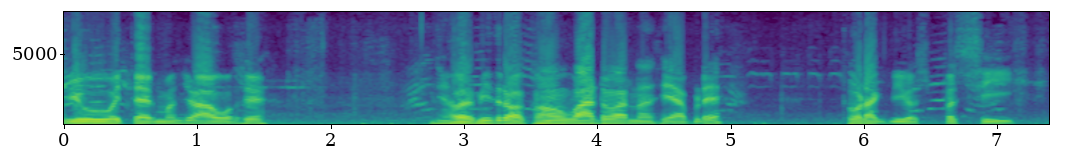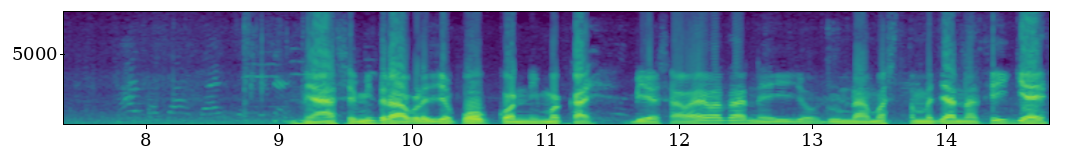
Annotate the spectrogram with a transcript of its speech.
વ્યૂ અત્યારમાં જો આવો છે. હવે મિત્રો ઘઉં વાઢવાના છે આપણે. થોડાક દિવસ પછી. ને આ છે મિત્ર આપણે જો પોપકોર્નની મકાઈ. બે સાવ આવ્યા હતા ને એ જો ડુંડા મસ્ત મજાના થઈ ગયા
